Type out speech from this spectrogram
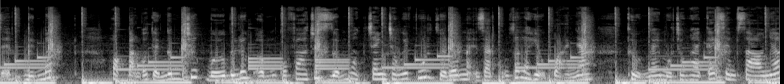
sẽ biến mất. Thể ngâm trước vớ với nước ấm có pha chút giấm hoặc chanh trong ít phút rồi đem lại giặt cũng rất là hiệu quả nha. Thử ngay một trong hai cách xem sao nhé.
